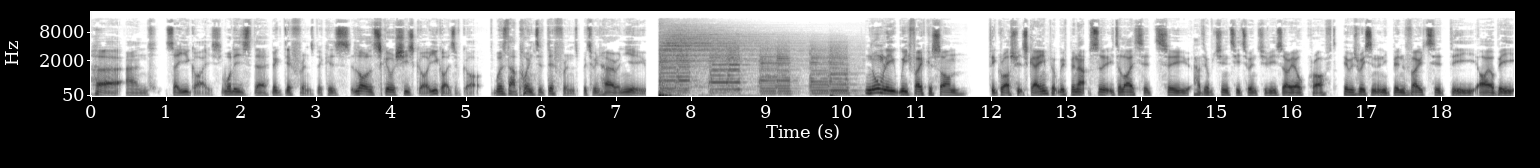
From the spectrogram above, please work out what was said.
her and say you guys what is the big difference because a lot of the skills she's got you guys have got was that point of difference between her and you normally we focus on the grassroots game, but we've been absolutely delighted to have the opportunity to interview Zoe Aldcroft, who has recently been voted the IRB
